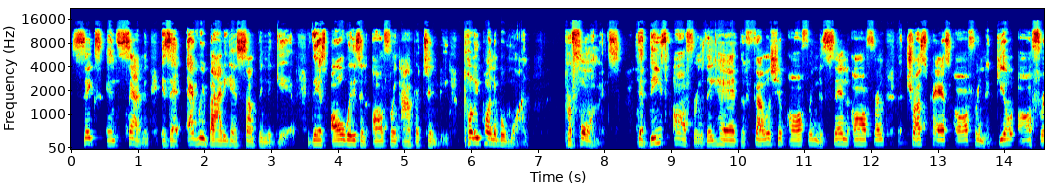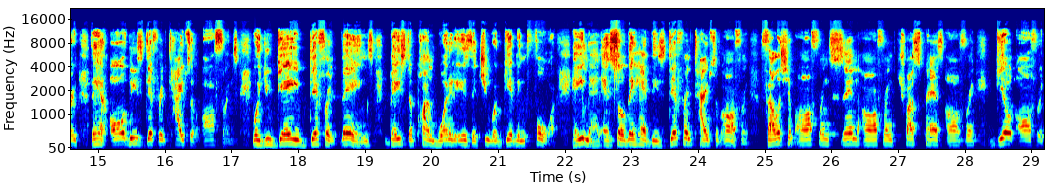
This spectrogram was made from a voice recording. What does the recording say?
6, and 7 is that everybody has something to give. There's always an offering opportunity. Pulley point number one performance that these offerings, they had the fellowship offering, the sin offering, the trespass offering, the guilt offering. They had all these different types of offerings where you gave different things based upon what it is that you were giving for. Amen. And so they had these different types of offering fellowship offering, sin offering, trespass offering, guilt offering.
